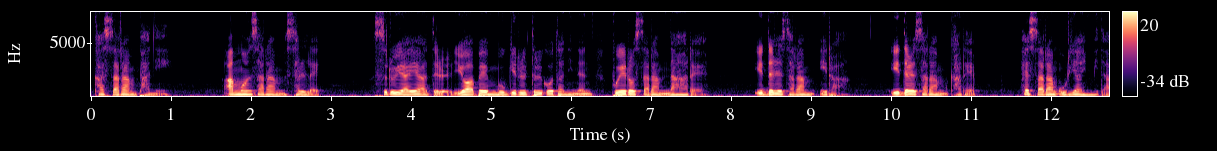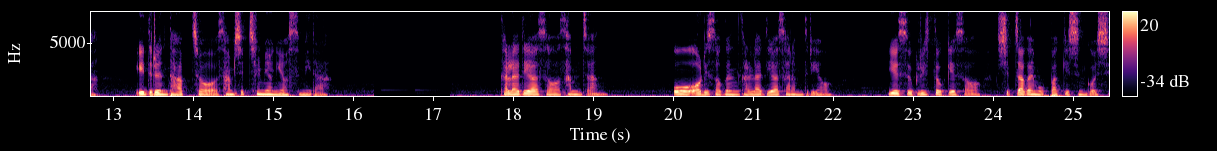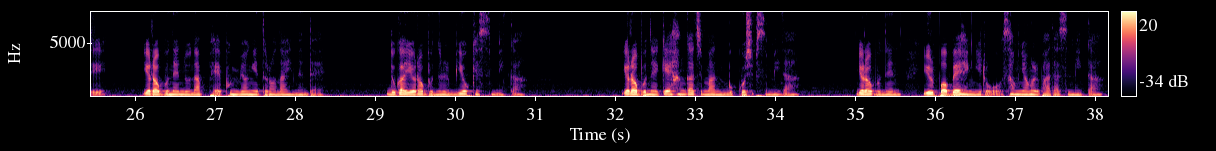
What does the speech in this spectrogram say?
갓 사람 바니, 암몬 사람 셀렉, 스루야의 아들 요압의 무기를 들고 다니는 부에로 사람 나하레, 이들 사람 이라, 이들 사람 가렙, 헷 사람 우리아입니다. 이들은 다 합쳐 37명이었습니다. 갈라디아서 3장 오 어리석은 갈라디아 사람들이여 예수 그리스도께서 십자가에 못 박히신 것이 여러분의 눈앞에 분명히 드러나 있는데 누가 여러분을 미혹했습니까? 여러분에게 한 가지만 묻고 싶습니다. 여러분은 율법의 행위로 성령을 받았습니까?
